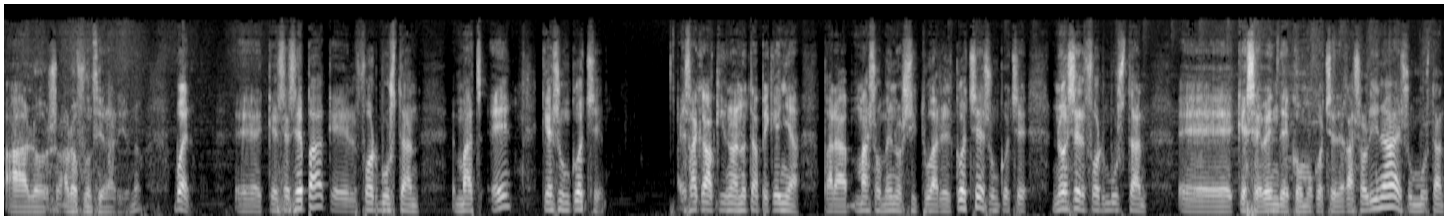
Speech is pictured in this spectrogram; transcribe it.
a los, a los funcionarios, ¿no? Bueno, eh, que se sepa que el Ford Mustang Match E, que es un coche He sacado aquí una nota pequeña para más o menos situar el coche. Es un coche, no es el Ford Mustang eh, que se vende como coche de gasolina, es un Mustang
